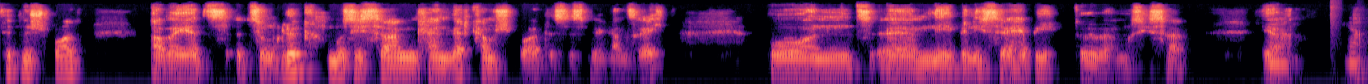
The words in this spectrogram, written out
Fitnesssport, aber jetzt zum Glück muss ich sagen, kein Wettkampfsport, das ist mir ganz recht. Und ähm, nee, bin ich sehr happy drüber, muss ich sagen. Ja. ja.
